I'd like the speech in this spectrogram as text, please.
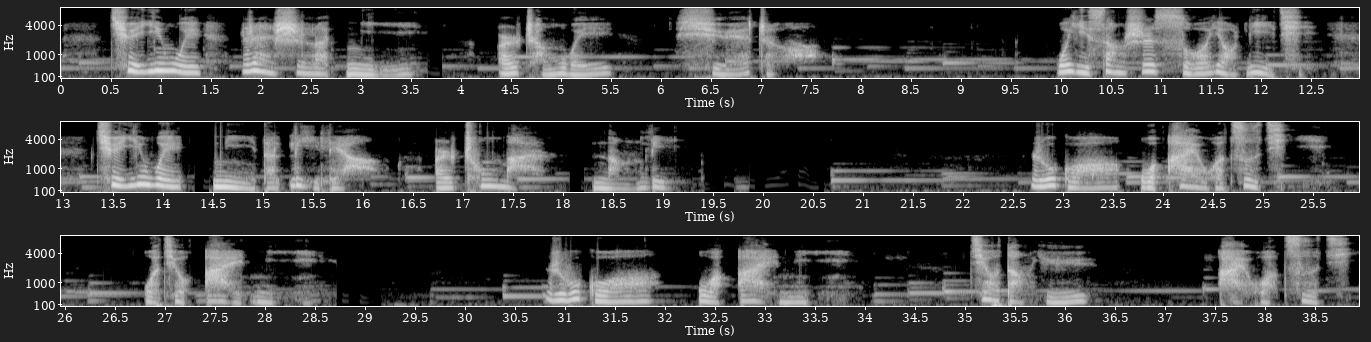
却因为认识了你而成为学者。我已丧失所有力气。”却因为你的力量而充满能力。如果我爱我自己，我就爱你；如果我爱你，就等于爱我自己。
